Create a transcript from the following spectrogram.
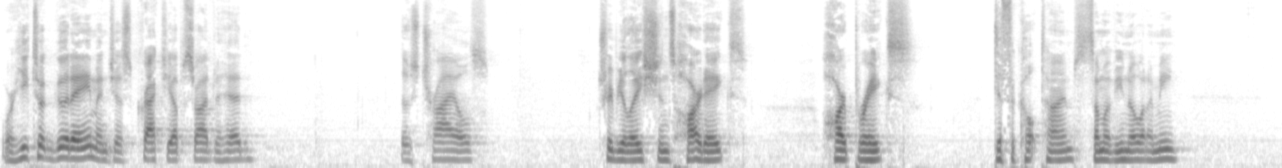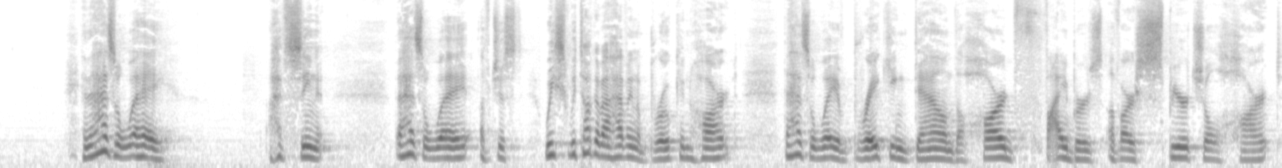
where He took good aim and just cracked you upside the head? Those trials, tribulations, heartaches, heartbreaks, difficult times. Some of you know what I mean. And that has a way, I've seen it, that has a way of just, we, we talk about having a broken heart. That has a way of breaking down the hard fibers of our spiritual heart.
